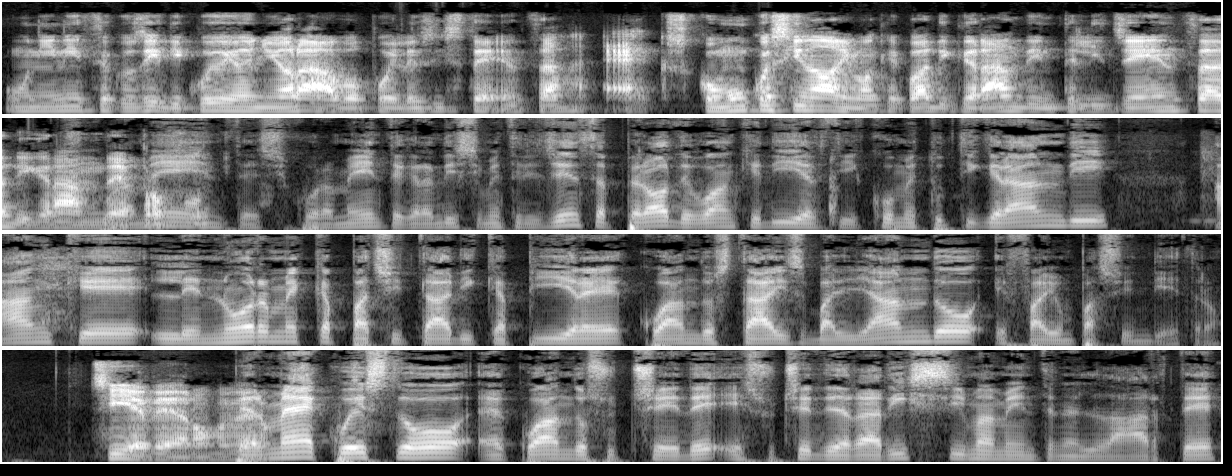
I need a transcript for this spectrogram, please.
un inizio così di cui io ignoravo poi l'esistenza è comunque sinonimo anche qua di grande intelligenza, di grande profondità. Sicuramente, sicuramente, grandissima intelligenza, però devo anche dirti, come tutti i grandi, anche l'enorme capacità di capire quando stai sbagliando e fai un passo indietro. Sì, è vero, è Per vero. me questo è quando succede, e succede rarissimamente nell'arte,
